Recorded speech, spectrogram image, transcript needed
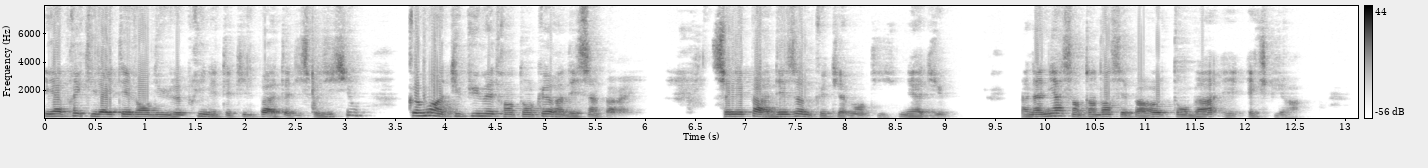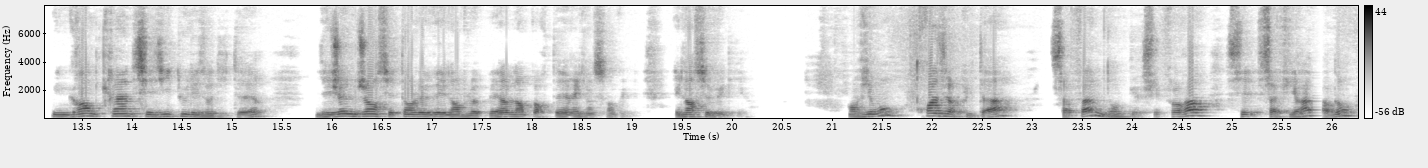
Et après qu'il a été vendu, le prix n'était-il pas à ta disposition? Comment as-tu pu mettre en ton cœur un dessein pareil? Ce n'est pas à des hommes que tu as menti, mais à Dieu. Ananias, entendant ces paroles, tomba et expira. Une grande crainte saisit tous les auditeurs. Les jeunes gens s'étant levés l'enveloppèrent, l'emportèrent et l'ensevelirent. Environ trois heures plus tard, sa femme, donc Sephora, Saphira, pardon,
